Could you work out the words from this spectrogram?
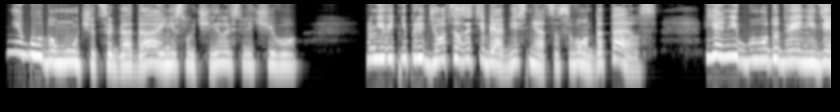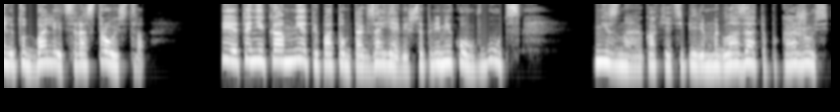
Не буду мучиться, года, и не случилось ли чего. Мне ведь не придется за тебя объясняться с Вонда Тайлс. Я не буду две недели тут болеть с расстройства. И это не ко мне ты потом так заявишься прямиком в Гудс. Не знаю, как я теперь им на глаза-то покажусь.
